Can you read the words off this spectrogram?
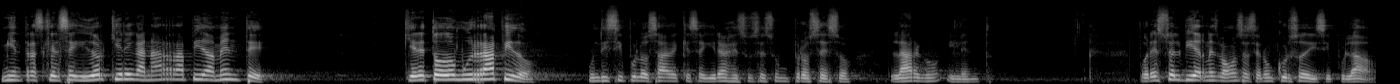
Mientras que el seguidor quiere ganar rápidamente, quiere todo muy rápido, un discípulo sabe que seguir a Jesús es un proceso largo y lento. Por eso el viernes vamos a hacer un curso de discipulado.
